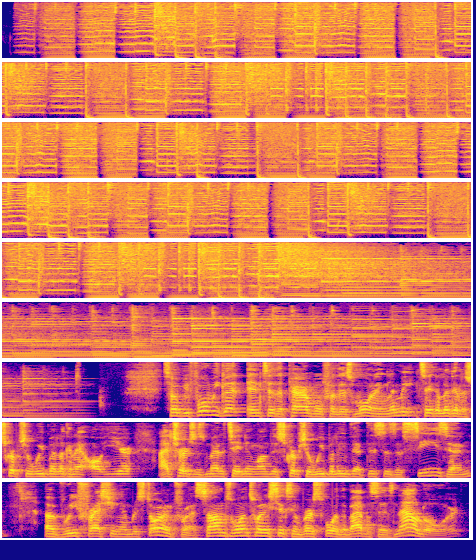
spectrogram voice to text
So before we get into the parable for this morning, let me take a look at a scripture we've been looking at all year. Our church is meditating on this scripture. We believe that this is a season of refreshing and restoring for us. Psalms 126 and verse 4, the Bible says, Now, Lord,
